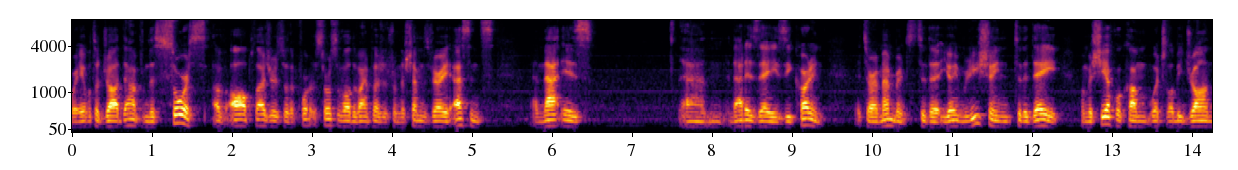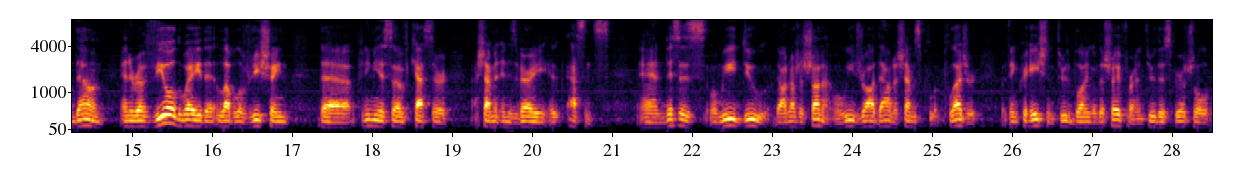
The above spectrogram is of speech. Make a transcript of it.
we're able to draw down from the source of all pleasures, or the source of all divine pleasures, from the Shem's very essence, and that is um, that is a zikarin. It's a remembrance to the Yom Rishon, to the day when Mashiach will come, which will be drawn down in a revealed way, the level of Rishon, the Pnimius of Kesser, Hashem in his very essence. And this is when we do the Rosh Hashanah, when we draw down Hashem's pleasure within creation through the blowing of the shofar and through the spiritual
